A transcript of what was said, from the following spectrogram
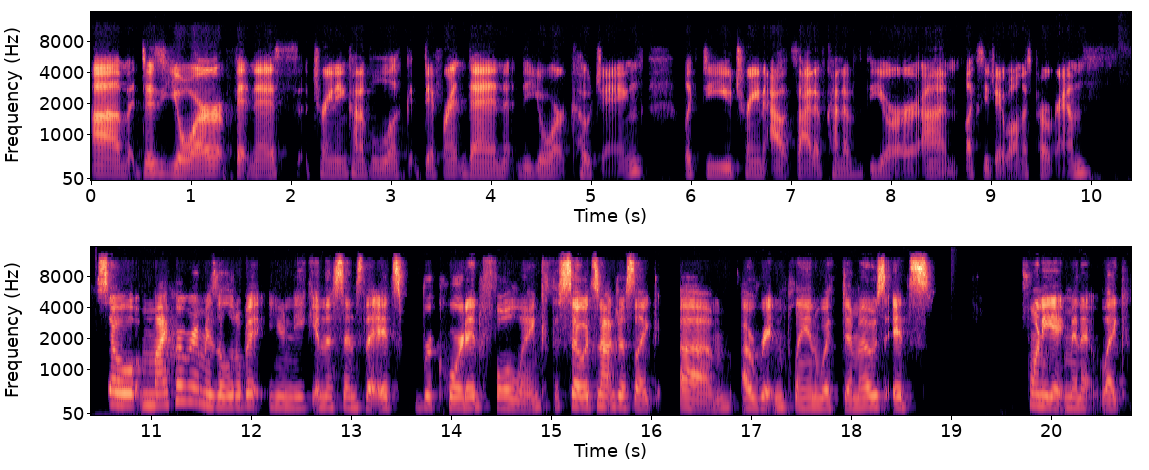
Um, does your fitness training kind of look different than the, your coaching like do you train outside of kind of your um, Lexi J Wellness program? So my program is a little bit unique in the sense that it's recorded full length. So it's not just like um, a written plan with demos. It's 28 minute like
